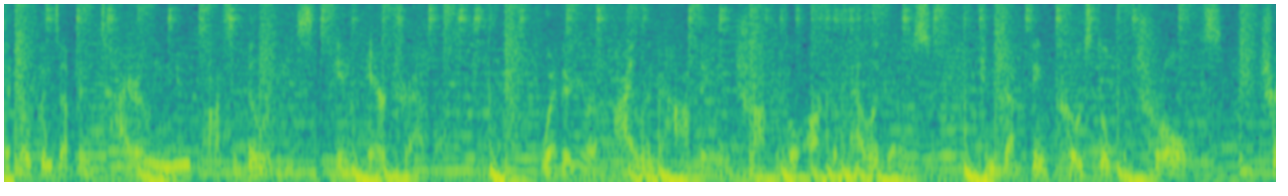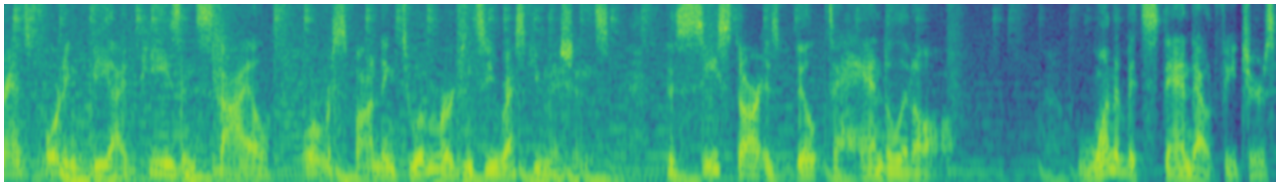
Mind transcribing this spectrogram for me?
that opens up entirely new possibilities in air travel. Whether you're island hopping in tropical archipelagos, conducting coastal patrols, transporting VIPs in style, or responding to emergency rescue missions, the Sea Star is built to handle it all. One of its standout features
